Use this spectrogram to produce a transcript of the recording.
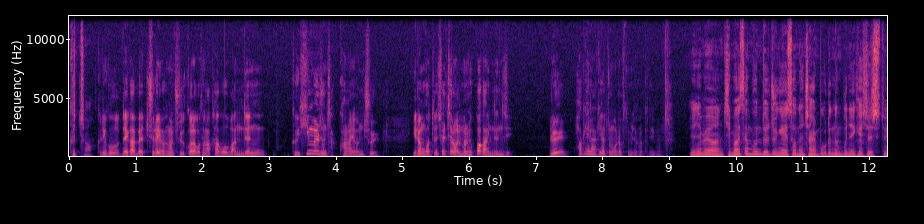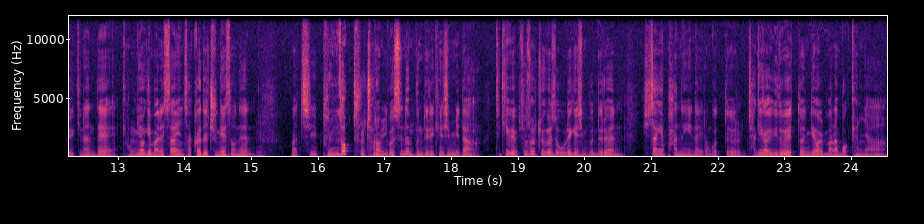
그렇죠. 그리고 내가 매출에 영향을 줄 거라고 생각하고 만든 그 힘을 준 작화나 연출 이런 것들이 실제로 얼마나 효과가 있는지를 확인하기가 좀 어렵습니다. 그렇게 되면. 왜냐면 지망생 분들 중에서는 잘 모르는 분이 계실 수도 있긴 한데 경력이 많이 쌓인 작가들 중에서는 음. 마치 분석 툴처럼 이걸 쓰는 분들이 계십니다. 음. 특히 웹소설 쪽에서 오래 계신 분들은 시장의 반응이나 이런 것들 자기가 의도했던 게 얼마나 먹혔냐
